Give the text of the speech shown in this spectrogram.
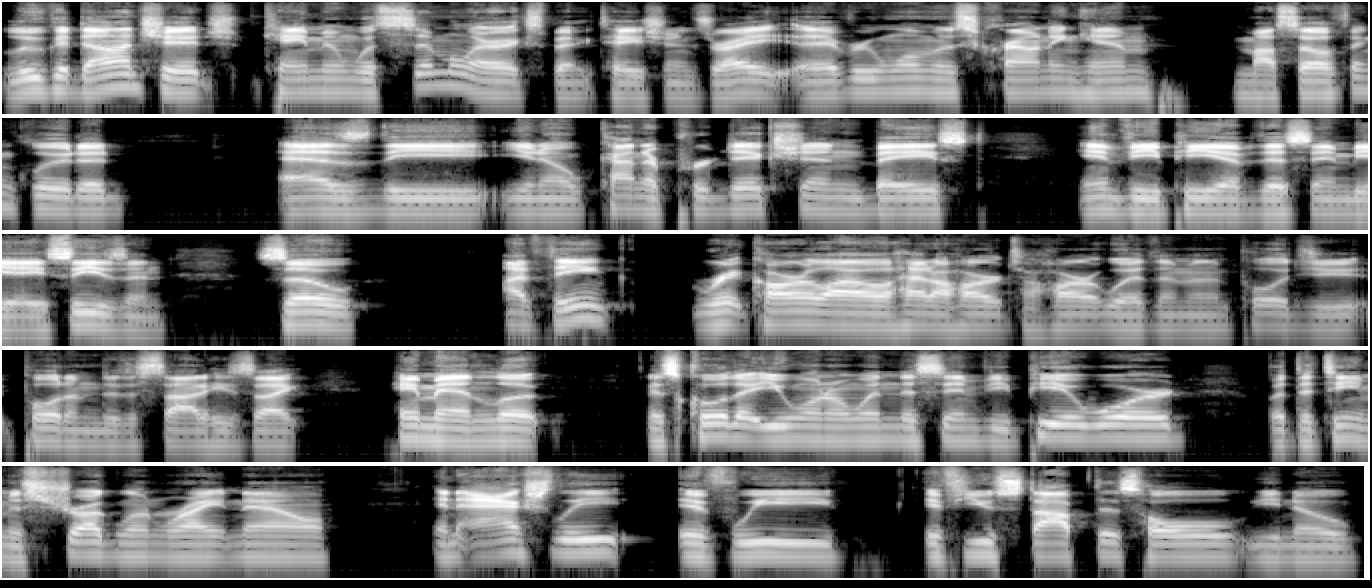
Luka Doncic came in with similar expectations, right? Everyone was crowning him, myself included, as the, you know, kind of prediction based MVP of this NBA season. So I think Rick Carlisle had a heart to heart with him and pulled you pulled him to the side. He's like, Hey man, look, it's cool that you want to win this MVP award, but the team is struggling right now. And actually, if we if you stop this whole, you know,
